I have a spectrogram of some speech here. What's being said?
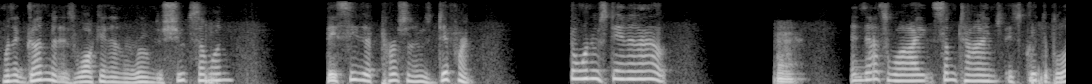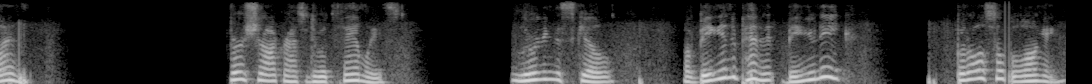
When a gunman is walking in the room to shoot someone, they see the person who's different, the one who's standing out. Mm. And that's why sometimes it's good to blend. First chakra has to do with families. Learning the skill of being independent, being unique, but also belonging.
